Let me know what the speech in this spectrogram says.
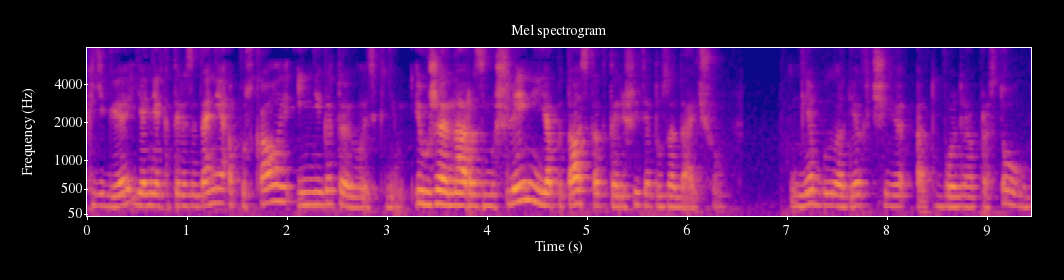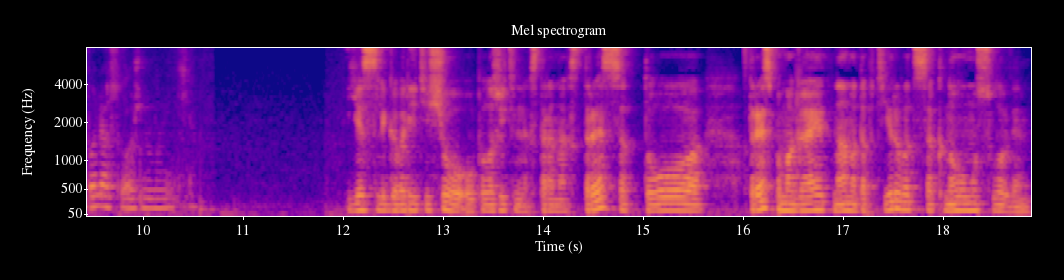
к ЕГЭ я некоторые задания опускала и не готовилась к ним. И уже на размышлении я пыталась как-то решить эту задачу мне было легче от более простого к более сложному идти. Если говорить еще о положительных сторонах стресса, то стресс помогает нам адаптироваться к новым условиям.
